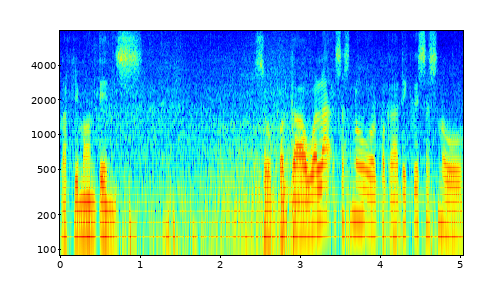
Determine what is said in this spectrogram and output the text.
Rocky Mountains. So pagka wala sa snow or pagka decrease sa snow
